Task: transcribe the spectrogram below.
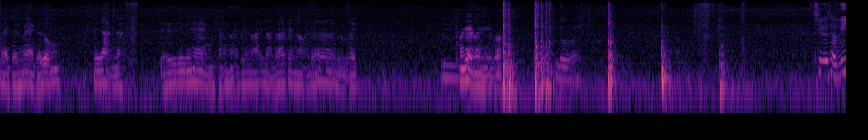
แม่ก็แม่ก็ลงไม่นั่นนะจะอยู่ดีไม่แห้งฉันหายเป็นร้ายฉันร้ายเป็นหน่อยเด้อลูกเอ้ยอืมมันเด็ดมันอีกบ่โดย ชื่อทวี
